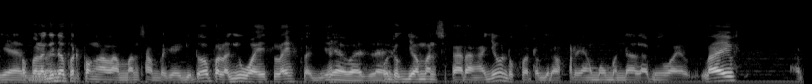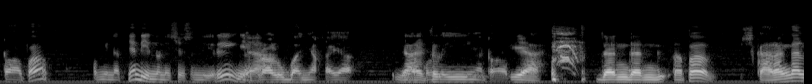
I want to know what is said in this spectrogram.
ya apalagi dapat pengalaman sampai kayak gitu apalagi wildlife lagi ya. Ya wadah. untuk zaman sekarang aja untuk fotografer yang mau mendalami wildlife atau apa peminatnya di Indonesia sendiri nggak Ya. terlalu banyak kayak nggak itu atau apa Iya. Dan dan apa sekarang kan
